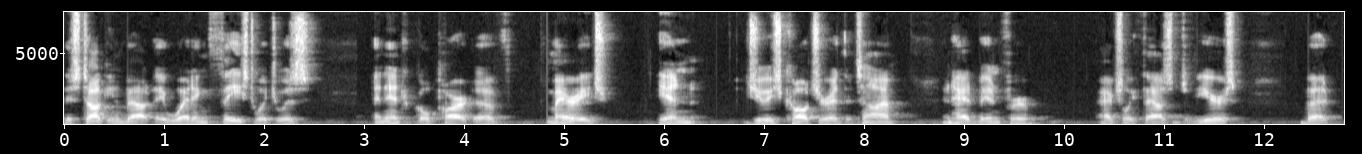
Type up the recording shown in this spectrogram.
It's talking about a wedding feast, which was an integral part of marriage in Jewish culture at the time and had been for actually thousands of years. But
